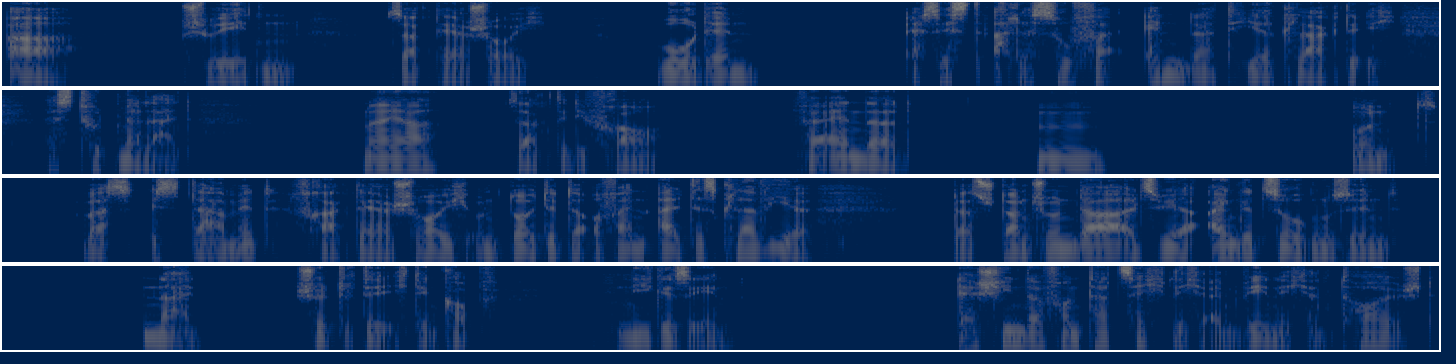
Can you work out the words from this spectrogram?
Ah, Schweden, sagte Herr Scheuch. Wo denn? Es ist alles so verändert hier, klagte ich. Es tut mir leid. Na ja, sagte die Frau. Verändert. Hm. Und was ist damit? fragte Herr Scheuch und deutete auf ein altes Klavier. Das stand schon da, als wir eingezogen sind. Nein, schüttelte ich den Kopf. Nie gesehen. Er schien davon tatsächlich ein wenig enttäuscht.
